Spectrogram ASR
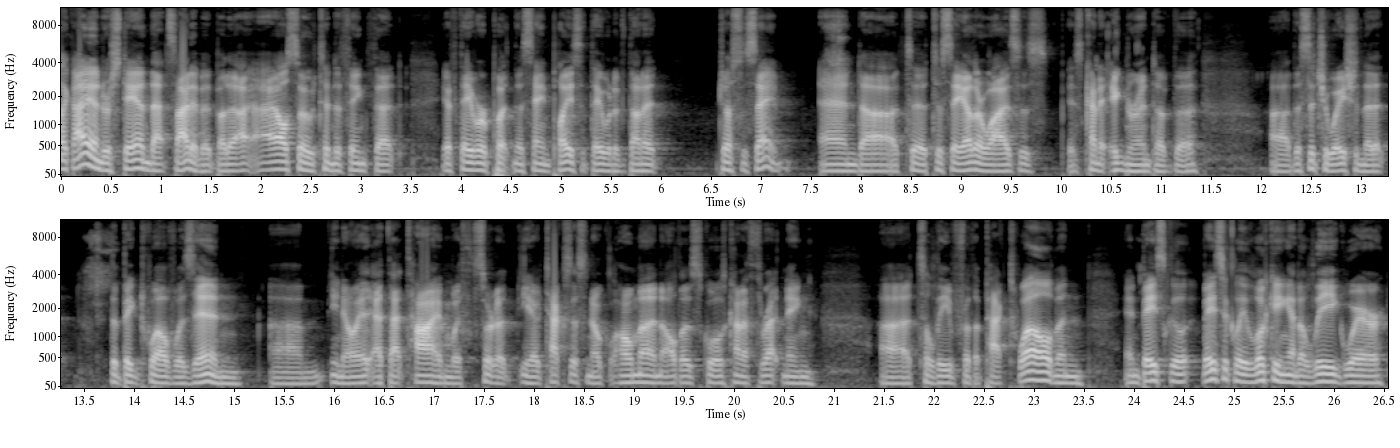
like I understand that side of it, but I, I also tend to think that if they were put in the same place, that they would have done it just the same. And uh, to to say otherwise is is kind of ignorant of the uh, the situation that it, the Big Twelve was in um, you know, at that time with sort of you know Texas and Oklahoma and all those schools kind of threatening uh, to leave for the Pac-12 and and basically basically looking at a league where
